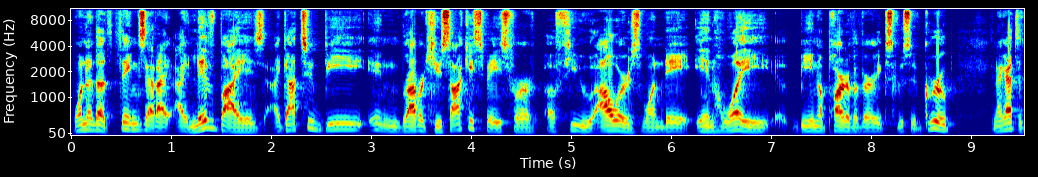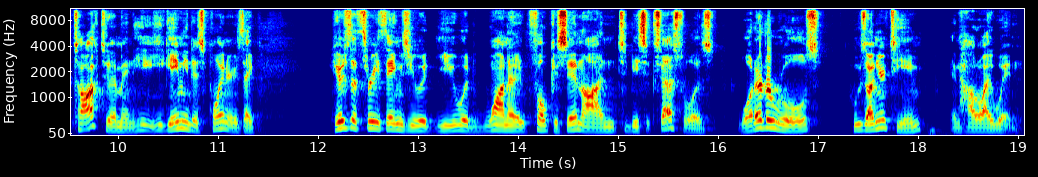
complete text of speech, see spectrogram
one of the things that I, I, live by is I got to be in Robert Kiyosaki space for a few hours one day in Hawaii, being a part of a very exclusive group. And I got to talk to him, and he, he gave me this pointer. He's like, here's the three things you would you would want to focus in on to be successful is what are the rules who's on your team and how do i win?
